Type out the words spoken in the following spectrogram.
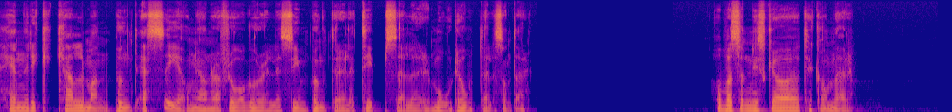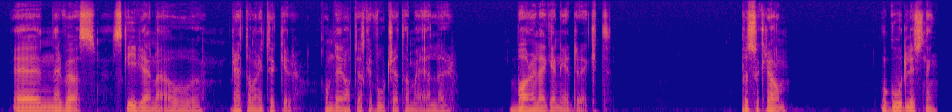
henrikkallman.se om ni har några frågor eller synpunkter eller tips eller mordhot eller sånt där. Hoppas att ni ska tycka om det här. Jag är nervös. Skriv gärna och berätta vad ni tycker. Om det är något jag ska fortsätta med eller bara lägga ner direkt. Puss och kram. Och god lyssning.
